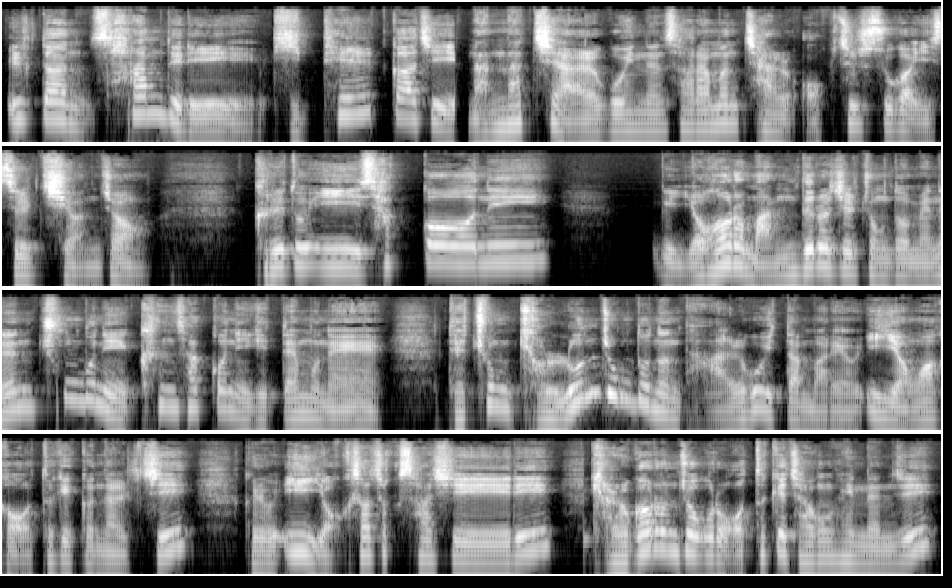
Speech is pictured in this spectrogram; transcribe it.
일단 사람들이 디테일까지 낱낱이 알고 있는 사람은 잘 없을 수가 있을지언정 그래도 이 사건이 영화로 만들어질 정도면은 충분히 큰 사건이기 때문에 대충 결론 정도는 다 알고 있단 말이에요. 이 영화가 어떻게 끝날지, 그리고 이 역사적 사실이 결과론적으로 어떻게 작용했는지,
